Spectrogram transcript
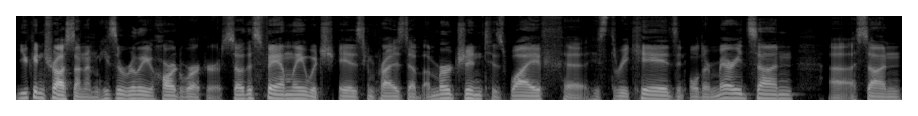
you can trust on him. He's a really hard worker. So this family, which is comprised of a merchant, his wife, uh, his three kids, an older married son, uh, a son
